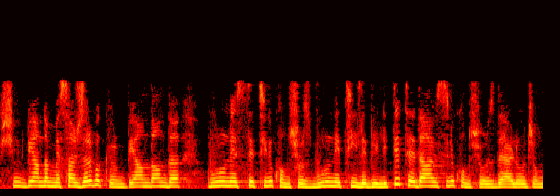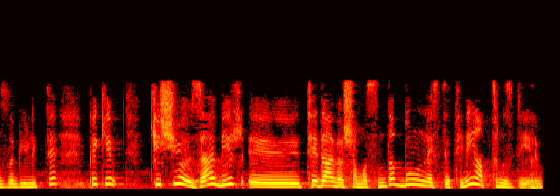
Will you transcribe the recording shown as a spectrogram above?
Şimdi bir yandan mesajlara bakıyorum. Bir yandan da burun estetiğini konuşuyoruz. Burun etiyle birlikte tedavisini konuşuyoruz değerli hocamızla birlikte. Peki kişiye özel bir e, tedavi aşamasında burun estetiğini yaptınız diyelim.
